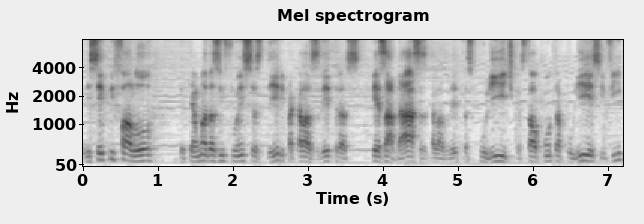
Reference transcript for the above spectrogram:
ele sempre falou que é uma das influências dele para aquelas letras pesadaças, aquelas letras políticas, tal, contra a polícia, enfim.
